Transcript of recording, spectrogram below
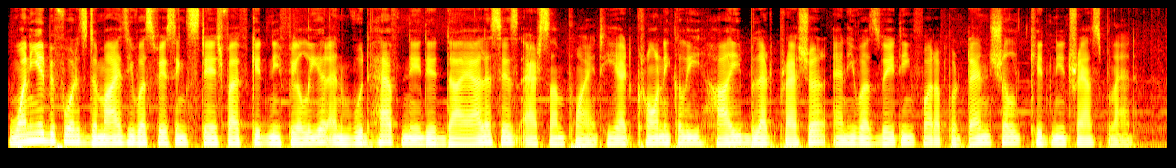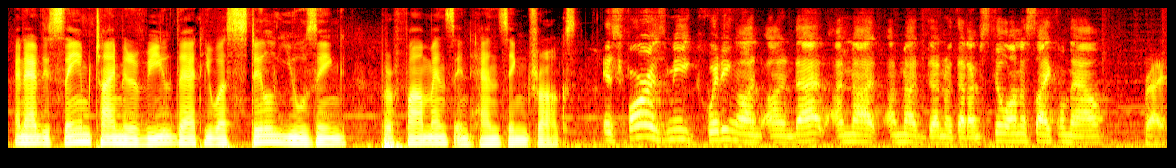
One year before his demise, he was facing stage 5 kidney failure and would have needed dialysis at some point. He had chronically high blood pressure and he was waiting for a potential kidney transplant and at the same time he revealed that he was still using performance enhancing drugs. As far as me quitting on on that i'm not i'm not done with that. I'm still on a cycle now. Right.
